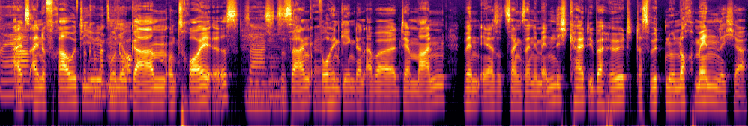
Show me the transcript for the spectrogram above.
Naja, als eine Frau, die auch monogam und treu ist. sagen. Sozusagen, Okay. wohingegen dann aber der Mann, wenn er sozusagen seine Männlichkeit überhöht, das wird nur noch männlicher.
